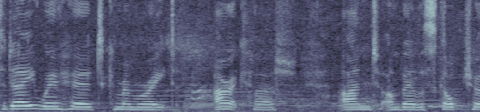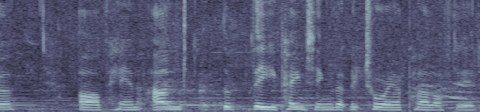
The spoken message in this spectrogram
Today we're here to commemorate Arek Hersh and to unveil a sculpture of him and the, the painting that Victoria Perloff did.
